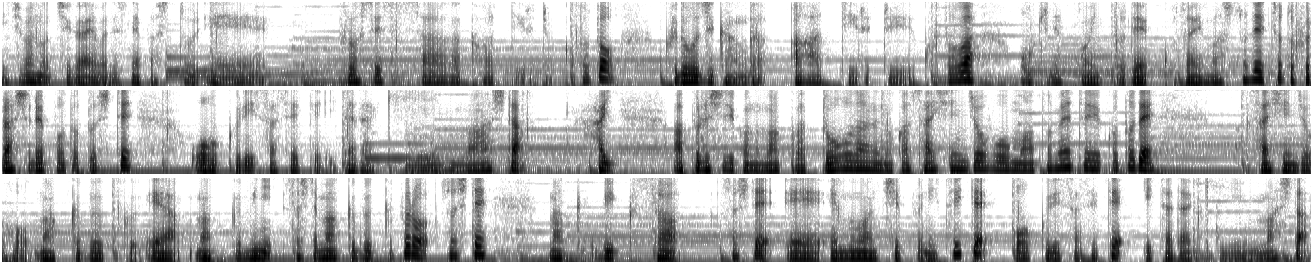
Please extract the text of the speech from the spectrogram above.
一番の違いはですね、やっぱスト、えープロセッサーが変わっているということと、駆動時間が上がっているということが大きなポイントでございますので、ちょっとフラッシュレポートとしてお送りさせていただきました。はい。Apple シリコンの Mac はどうなるのか最新情報をまとめということで、最新情報、MacBook Air、Mac mini、そして MacBook Pro、そして Mac Big Sur、そして、え、M1 チップについてお送りさせていただきました。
